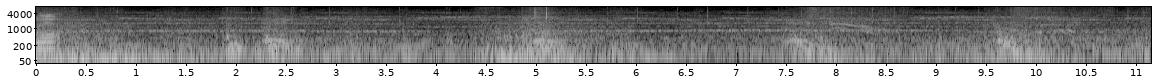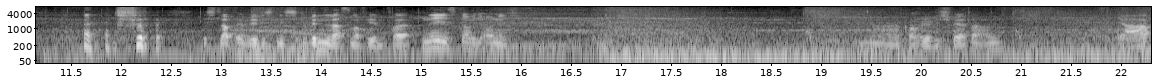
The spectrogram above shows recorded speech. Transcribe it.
Nee. ich glaube, er will dich nicht gewinnen lassen, auf jeden Fall. Nee, das glaube ich auch nicht. Na, kommen wieder die Schwerter an. Ja,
